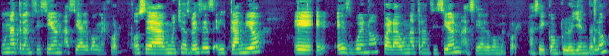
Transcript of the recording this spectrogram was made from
una transición hacia algo mejor. O sea, muchas veces el cambio eh, es bueno para una transición hacia algo mejor. Así concluyéndolo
